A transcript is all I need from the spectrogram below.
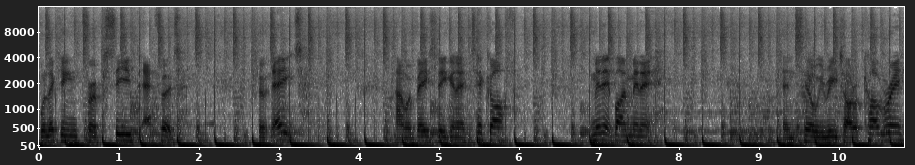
We're looking for a perceived effort of eight. And we're basically gonna tick off minute by minute until we reach our recovery.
